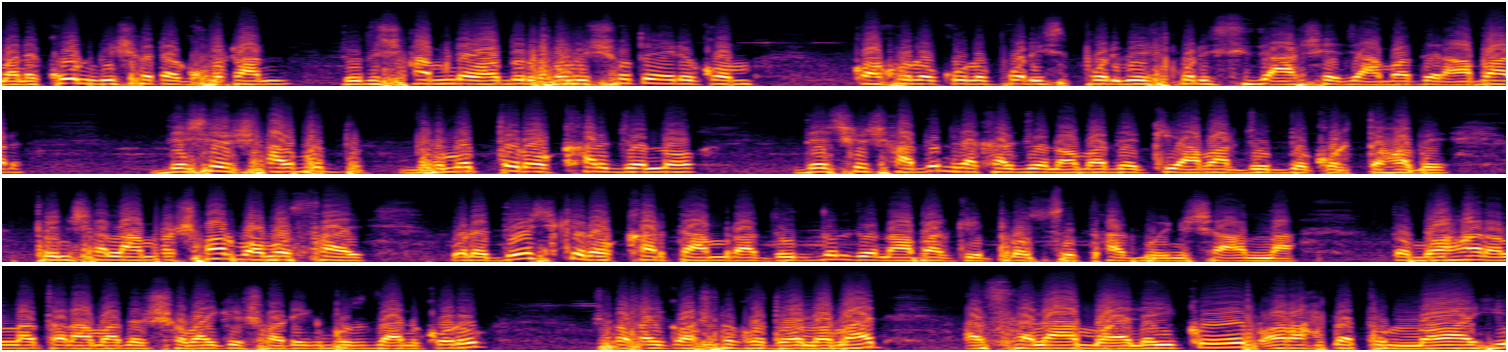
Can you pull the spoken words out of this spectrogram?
মানে কোন বিষয়টা ঘটান। যদি সামনে অদূর ভবিষ্যতে এরকম কখনো কোনো পরিবেশ পরিস্থিতি আসে যে আমাদের আবার দেশের সার্বভৌমত্ব রক্ষার জন্য, দেশকে স্বাধীন রাখার জন্য আমাদের কি আবার যুদ্ধ করতে হবে, তো ইনশাল্লাহ আমরা সর্ব অবস্থায় করে দেশকে রক্ষার্থে আমরা যুদ্ধের জন্য আবার কি প্রস্তুত থাকব ইনশাআল্লাহ। তো মহান আল্লাহ তালা আমাদের সবাইকে সঠিক বুঝদান করুক। সবাইকে অসংখ্য ধন্যবাদ। আসসালামু আলাইকুম আ রহমতুল্লাহি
